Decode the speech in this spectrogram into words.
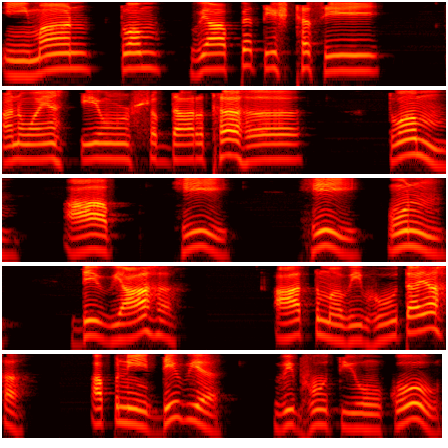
इमान् त्वं व्याप्य तिष्ठसि अन्वय एवं शब्दार्थ। त्वम आप ही ही उन दिव्या आत्मविभूतय। अपनी दिव्य विभूतियों को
